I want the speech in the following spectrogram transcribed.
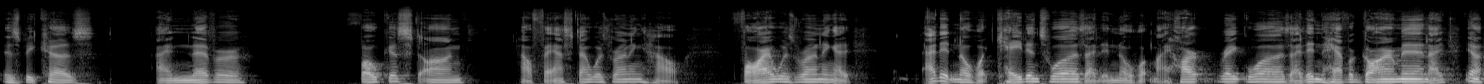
is because I never focused on how fast I was running, how far I was running. I I didn't know what cadence was. I didn't know what my heart rate was. I didn't have a Garmin. I you know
